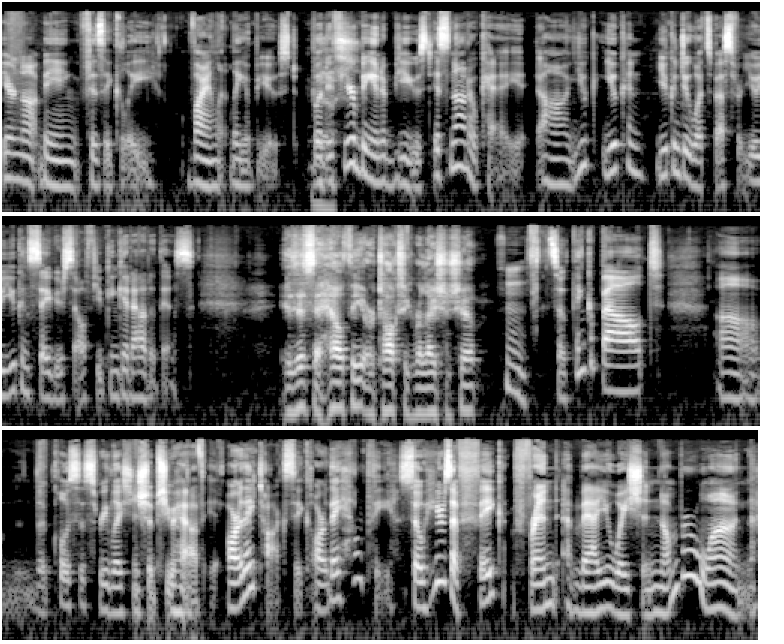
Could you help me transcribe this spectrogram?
you're not being physically violently abused. But if you're being abused, it's not okay. Uh, you you can you can do what's best for you. You can save yourself. You can get out of this. Is this a healthy or toxic relationship? So think about um, the closest relationships you have. Are they toxic? Are they healthy? So here's a fake friend evaluation. Number one.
